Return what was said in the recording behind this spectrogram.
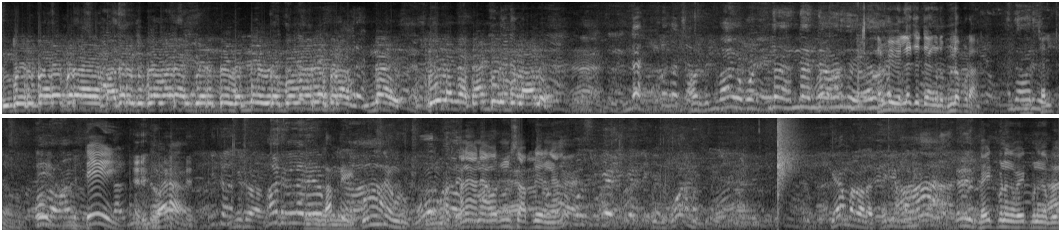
இங்க இருப்பாரு அப்புறம் மதுரைக்கு போவாரு அங்க இருந்து வெள்ளையபுரம் போவாரு அப்புறம் என்ன ஸ்ரீலங்கா தாண்டி போல ஆளு வாங்க போனேன் இந்த இந்த இந்த வருது தம்பி வெளில வச்சுட்டாங்க உள்ள போடா. டேய். வாடா தம்பி கொஞ்சம் ஒரு அண்ணா அண்ணா ஒரு நிமிஷம் இருங்க. தெரியுமா வெயிட் பண்ணுங்க வெயிட் பண்ணுங்க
